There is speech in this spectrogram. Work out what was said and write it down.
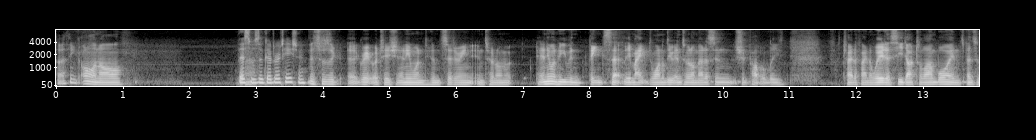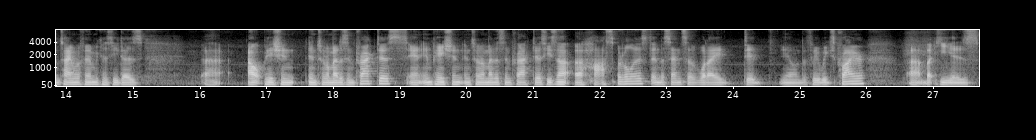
So I think all in all, this was a good rotation. this was a, a great rotation. Anyone considering internal, anyone who even thinks that they might want to do internal medicine should probably try to find a way to see Dr. Lomboy and spend some time with him because he does uh, outpatient internal medicine practice and inpatient internal medicine practice. He's not a hospitalist in the sense of what I did, you know, the three weeks prior, uh, but he is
